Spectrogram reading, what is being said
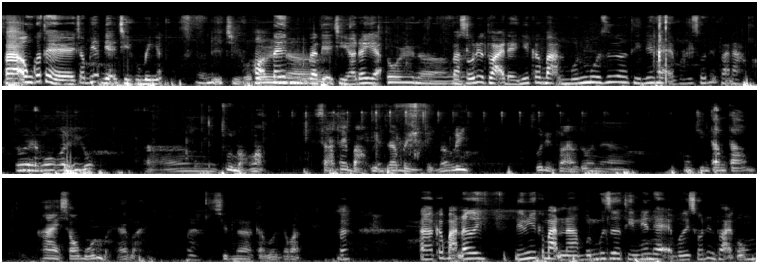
Và ông có thể cho biết địa chỉ của mình ạ. địa chỉ của Họ tôi tên là, và địa chỉ ở đây ạ. tôi là Và số điện thoại để như các bạn muốn mua dưa thì liên hệ với số điện thoại nào? tôi là Ngô Văn Hữu ở thôn Bảo Ngọc xã Thái Bảo huyện Gia Bình tỉnh Bắc Ninh số điện thoại của tôi là 0988 264 727 Vâng. xin à, cảm ơn các bạn À, các bạn ơi, nếu như các bạn à, muốn mua dưa thì liên hệ với số điện thoại của ông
